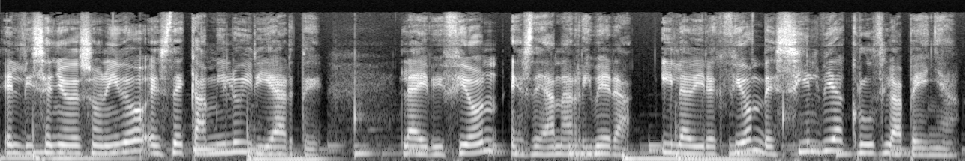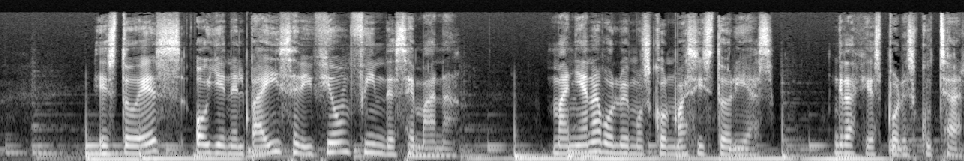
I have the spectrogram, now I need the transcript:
El diseño de sonido es de Camilo Iriarte, la edición es de Ana Rivera y la dirección de Silvia Cruz La Peña. Esto es Hoy en el País, edición fin de semana. Mañana volvemos con más historias. Gracias por escuchar.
